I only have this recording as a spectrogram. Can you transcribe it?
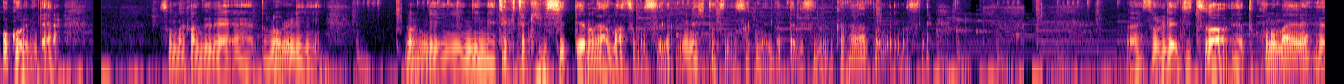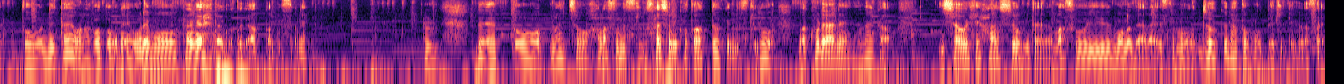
起こるみたいな。そんな感じで、えーと論理に論理にめちゃくちゃ厳しいっていうのが、まあ、その数学のね一つの側面だったりするのかなと思いますね。それで実は、えー、とこの前ね、えー、と似たようなことをね俺も考えたことがあったんですよね。うん、でえっとまあ一応話すんですけど最初に断っておくんですけど、まあ、これはねなんか医者を批判しようみたいな、まあ、そういうものではないですもうジョークだと思って聞いてください。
